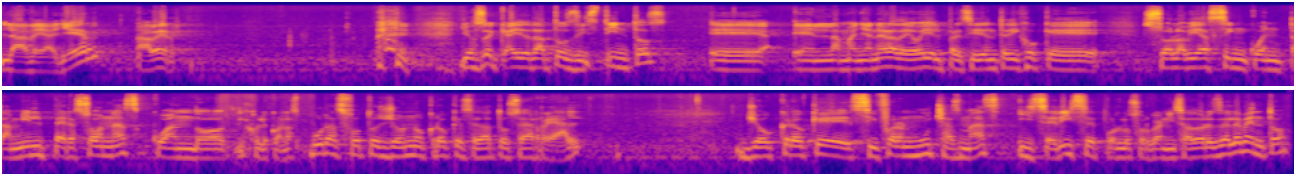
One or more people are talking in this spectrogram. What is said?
la de ayer, a ver, yo sé que hay datos distintos. Eh, en la mañanera de hoy el presidente dijo que solo había 50 mil personas cuando, híjole, con las puras fotos yo no creo que ese dato sea real. Yo creo que sí fueron muchas más y se dice por los organizadores del evento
